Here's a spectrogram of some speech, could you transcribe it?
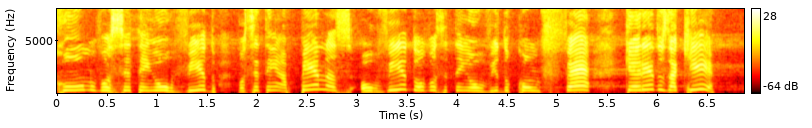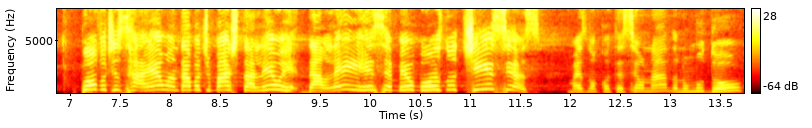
Como você tem ouvido? Você tem apenas ouvido ou você tem ouvido com fé? Queridos, aqui povo de Israel andava debaixo da lei, da lei e recebeu boas notícias, mas não aconteceu nada, não mudou.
